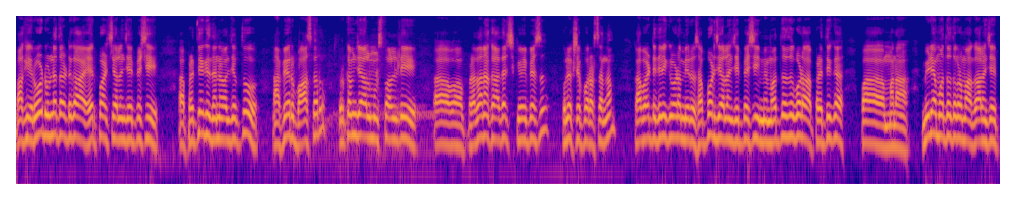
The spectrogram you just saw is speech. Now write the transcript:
మాకు ఈ రోడ్డు ఉండేటట్టుగా ఏర్పాటు చేయాలని చెప్పేసి ప్రత్యేక ధన్యవాదాలు చెప్తూ నా పేరు భాస్కర్ తుర్కంజాల్ మున్సిపాలిటీ ప్రధాన కార్యదర్శి కేవీపీఎస్ కులక్ష పోరాట సంఘం. కాబట్టి దీనికి కూడా మీరు సపోర్ట్ చేయాలని చెప్పేసి మీ మద్దతు కూడా ప్రత్యేక మన మీడియా మద్దతు కూడా మాకు కావాలని చెప్పి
